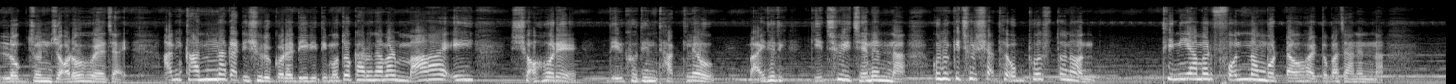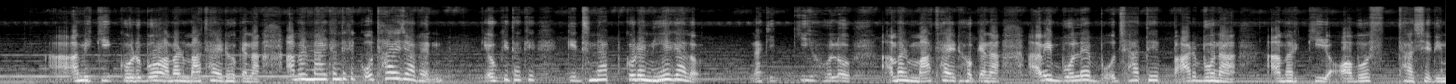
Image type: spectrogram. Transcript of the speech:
লোকজন জড়ো হয়ে যায়। আমি কান্নাকাটি শুরু করে দিই রীতিমতো, কারণ আমার মা এই শহরে দীর্ঘদিন থাকলেও বাইরের কিছুই চেনেন না, কোনো কিছুর সাথে অভ্যস্ত নন। তিনি আমার ফোন নম্বরটাও হয়তো বা জানেন না। আমি কি করব? আমার মাথায় ঢোকে না। আমার মা এখান থেকে কোথায় যাবেন? কেউ কি তাকে কিডন্যাপ করে নিয়ে গেল? নাকি কি হলো? আমার মাথায় ঢোকে না। আমি বলে বোঝাতে পারব না আমার কি অবস্থা সেদিন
